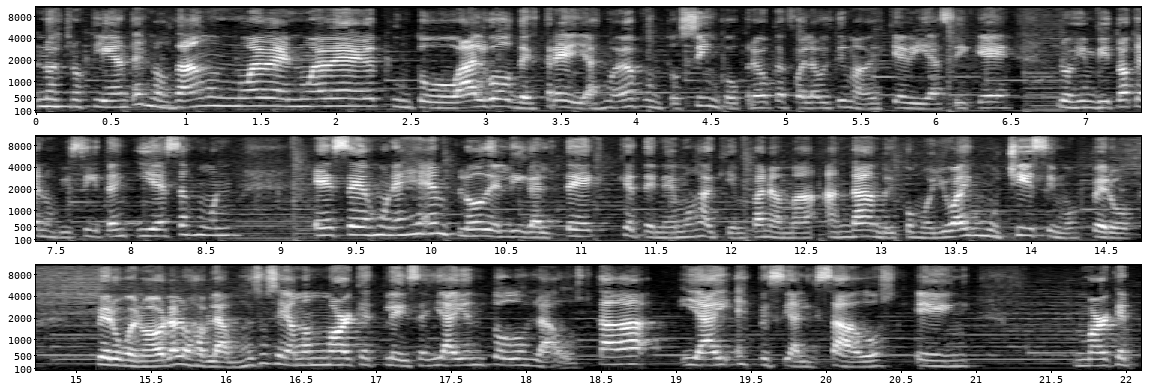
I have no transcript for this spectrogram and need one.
nuestros clientes nos dan un 9, 9 punto algo de estrellas, 9.5 creo que fue la última vez que vi, así que los invito a que nos visiten. Y ese es un, ese es un ejemplo de Legal Tech que tenemos aquí en Panamá andando. Y como yo hay muchísimos, pero, pero bueno, ahora los hablamos, eso se llama marketplaces y hay en todos lados, cada, y hay especializados en market,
